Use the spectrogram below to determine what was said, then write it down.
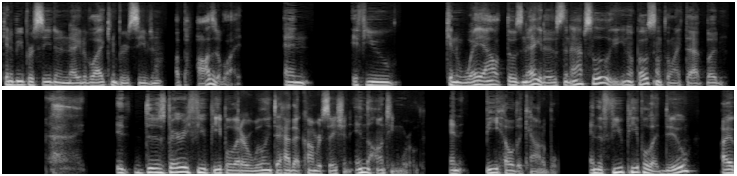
Can it be perceived in a negative light? Can it be perceived in a positive light? And if you can weigh out those negatives, then absolutely, you know, post something like that. But it, there's very few people that are willing to have that conversation in the hunting world and be held accountable. And the few people that do, I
